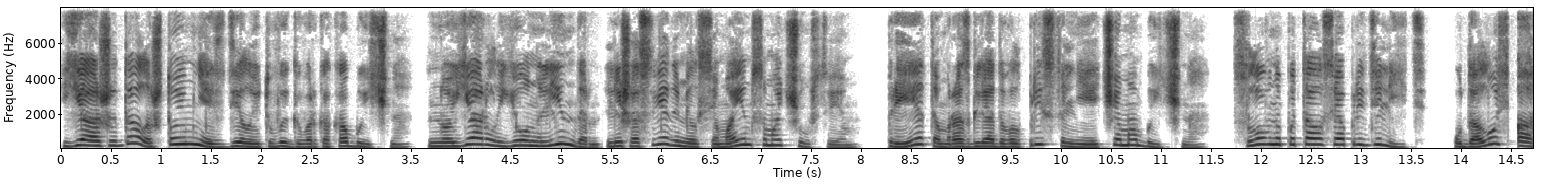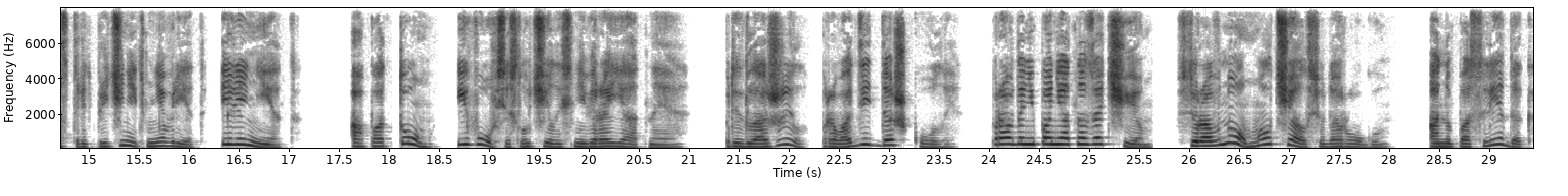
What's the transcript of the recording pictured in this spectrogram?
Я ожидала, что и мне сделают выговор, как обычно, но Ярл Йон Линдерн лишь осведомился моим самочувствием. При этом разглядывал пристальнее, чем обычно, словно пытался определить, удалось Астрид причинить мне вред или нет. А потом и вовсе случилось невероятное. Предложил проводить до школы. Правда, непонятно зачем, все равно молчал всю дорогу. А напоследок,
